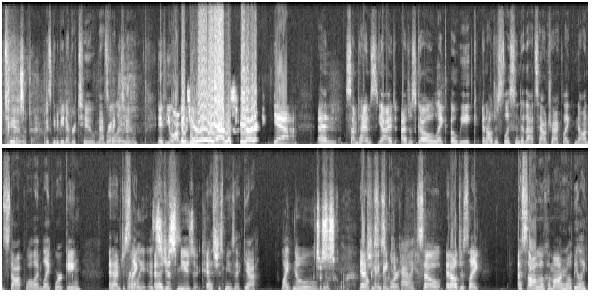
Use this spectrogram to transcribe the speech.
for two. Mass Effect. It's gonna be number two, Mass Really? Effect two. If you want me It's to narrow it really down. atmospheric. Yeah. And sometimes, yeah, I, I'll just go like a week and I'll just listen to that soundtrack like nonstop while I'm like working. And I'm just Really? like, it's and I just, music. yeah, it's just music. Yeah. Like no. It's just a score. Yeah, it's Okay, just a thank you, score. Kylie. So, and I'll just like, a song will come on and I'll be like,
